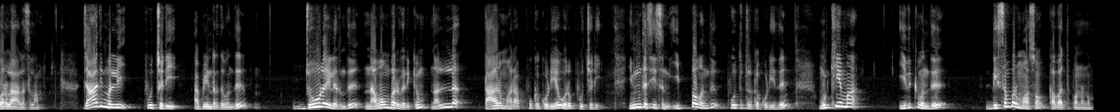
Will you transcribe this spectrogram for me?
ஓரலாக அலசலாம். ஜாதி மல்லி பூச்செடி அப்படின்றது வந்து ஜூலையிலிருந்து நவம்பர் வரைக்கும் நல்ல தாறுமாறாக பூக்கக்கூடிய ஒரு பூச்செடி. இந்த சீசன் இப்போ வந்து பூத்துட்டு இருக்கக்கூடியது முக்கியமாக இதுக்கு வந்து டிசம்பர் மாதம் கவாத்து பண்ணணும்.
